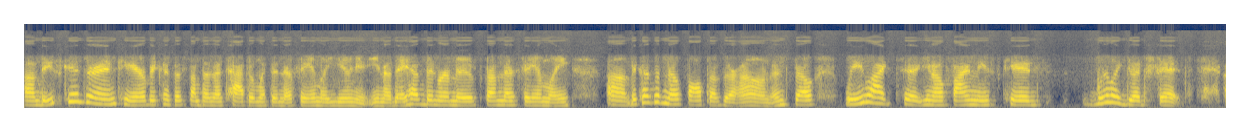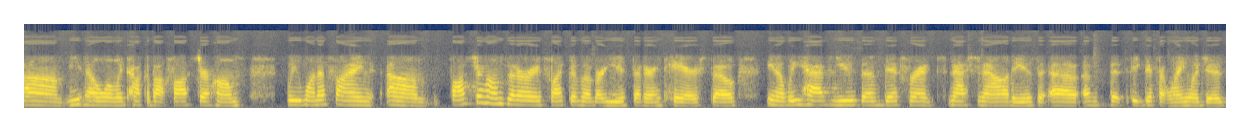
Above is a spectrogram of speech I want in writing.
Um, these kids are in care because of something that's happened within their family unit. You know, they have been removed from their family uh, because of no fault of their own. And so we like to, you know, find these kids really good fits. Um, you know, when we talk about foster homes, we want to find um, foster homes that are reflective of our youth that are in care. So, you know, we have youth of different nationalities uh, of, that speak different languages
